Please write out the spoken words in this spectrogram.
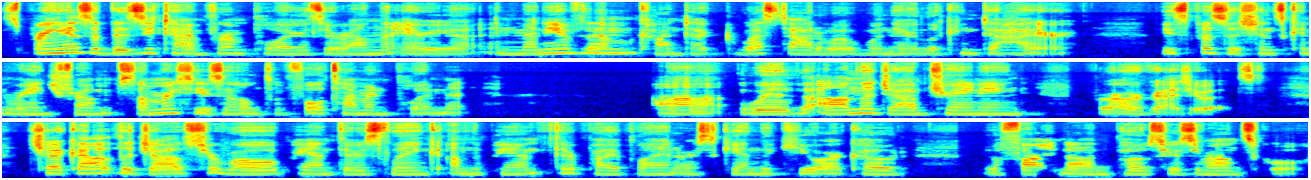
Spring is a busy time for employers around the area, and many of them contact West Ottawa when they're looking to hire. These positions can range from summer seasonal to full time employment uh, with on the job training for our graduates. Check out the Jobs for WO Panthers link on the Panther Pipeline or scan the QR code you'll find on posters around school.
